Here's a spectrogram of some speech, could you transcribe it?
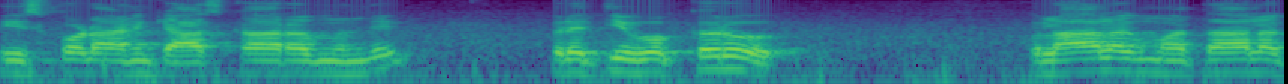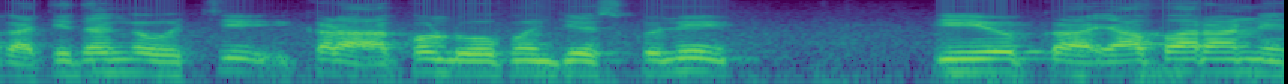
తీసుకోవడానికి ఆస్కారం ఉంది. ప్రతి ఒక్కరూ కులాలకు మతాలకు అతీతంగా వచ్చి ఇక్కడ అకౌంట్ ఓపెన్ చేసుకుని ఈ యొక్క వ్యాపారాన్ని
